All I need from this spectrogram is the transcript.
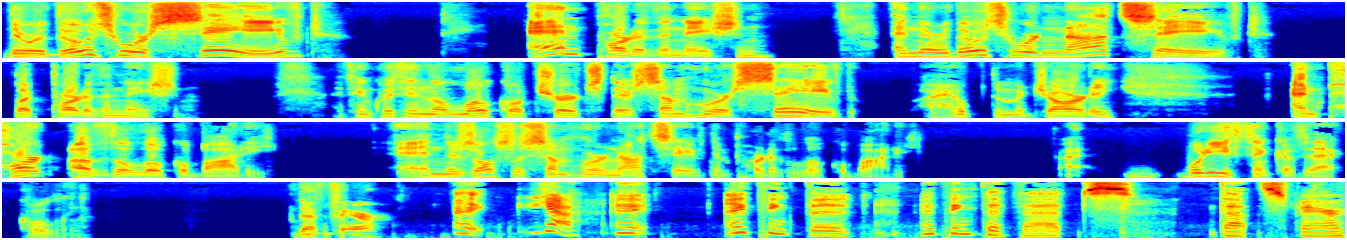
there were those who were saved and part of the nation, and there were those who were not saved but part of the nation. I think within the local church, there's some who are saved, I hope the majority, and part of the local body and there's also some who are not saved and part of the local body. What do you think of that, Colleen? That fair? I, yeah, I, I think that I think that that's that's fair.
